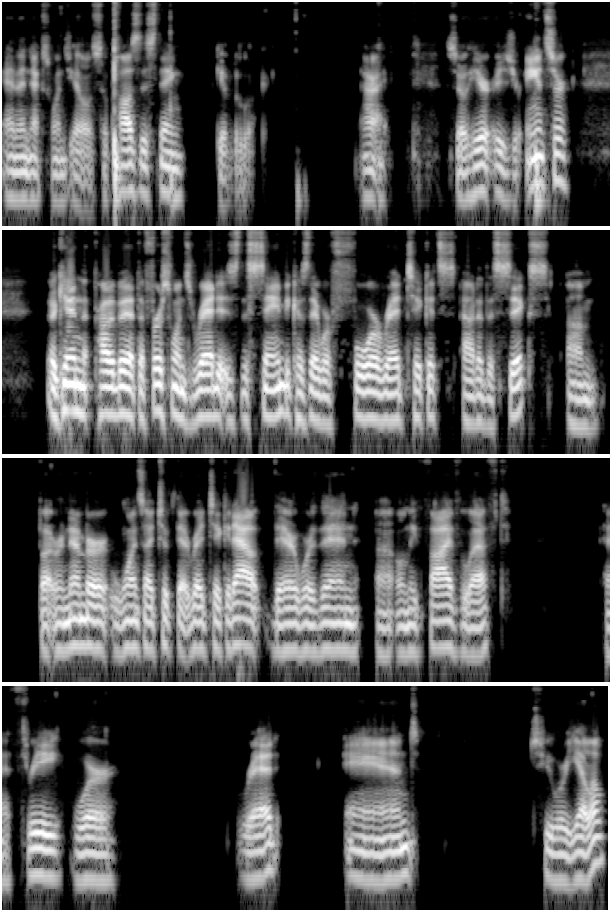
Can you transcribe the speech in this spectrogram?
And the next one's yellow. So pause this thing. Give it a look. All right. So here is your answer. Again, probably that the first one's red is the same because there were four red tickets out of the six. Um, but remember, once I took that red ticket out, there were then uh, only five left. Uh, three were red and two were yellow.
